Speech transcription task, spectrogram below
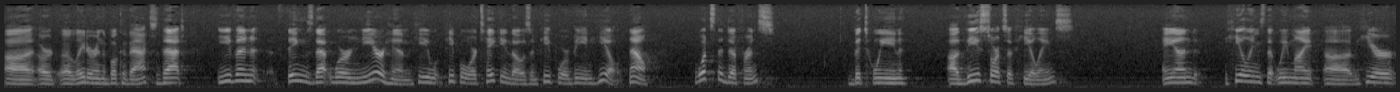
uh, or uh, later in the book of Acts, that even things that were near him, he, people were taking those and people were being healed. Now, what's the difference between uh, these sorts of healings and healings that we might uh, hear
